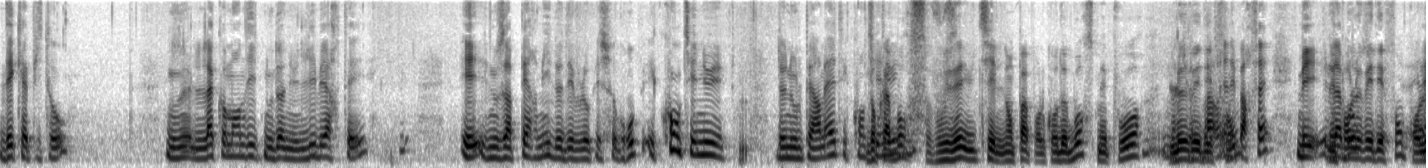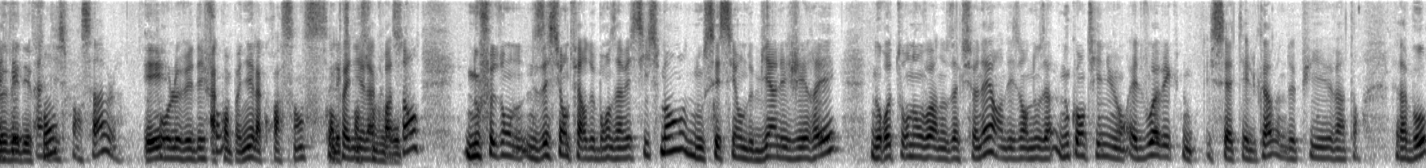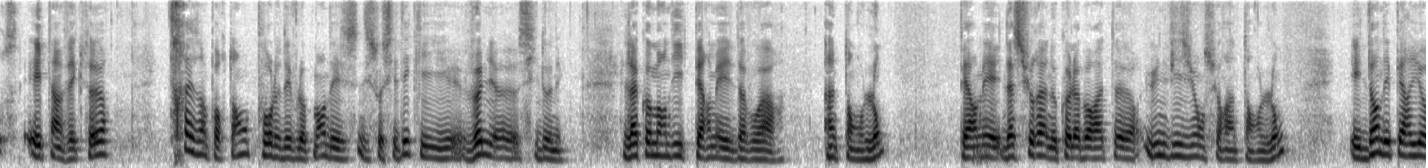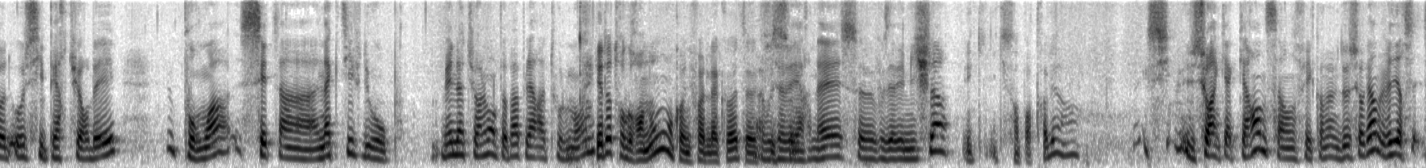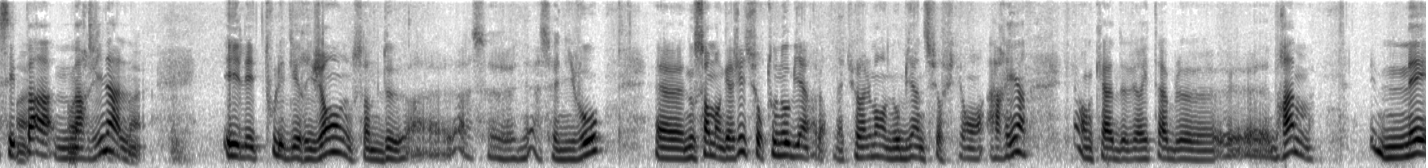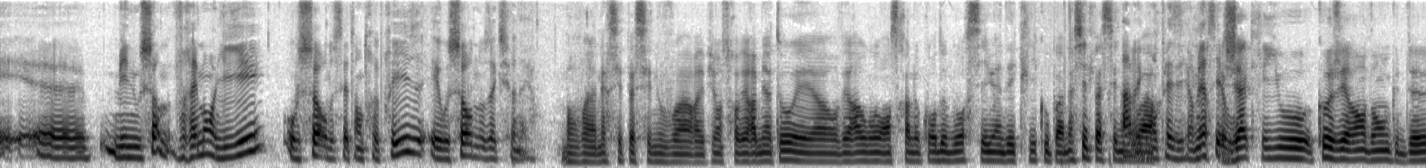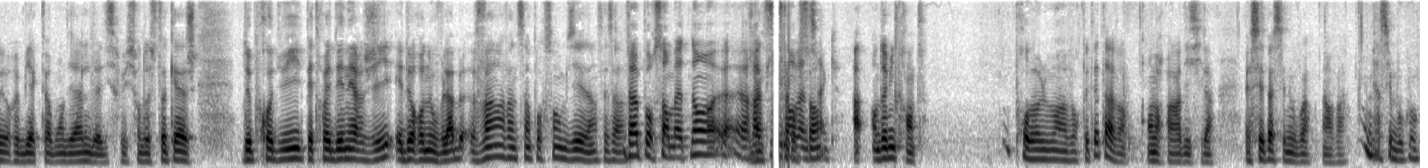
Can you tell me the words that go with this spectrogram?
des capitaux, la commandite nous donne une liberté, et nous a permis de développer ce groupe et continue de nous le permettre. Et continue... Donc la bourse vous est utile, non pas pour le cours de bourse, mais pour lever des fonds. Rien n'est parfait, mais, pour lever des fonds, pour lever des fonds, indispensable et pour lever des fonds, accompagner la croissance, accompagner la croissance. Nous faisons, nous essayons de faire de bons investissements, nous essayons de bien les gérer, nous retournons voir nos actionnaires en disant nous, nous continuons, êtes-vous avec nous? Et ça a été le cas depuis 20 ans. La bourse est un vecteur très important pour le développement des, des sociétés qui veulent euh, s'y donner. La commandite permet d'avoir un temps long, permet d'assurer à nos collaborateurs une vision sur un temps long, et dans des périodes aussi perturbées, pour moi, c'est un actif du groupe. Mais naturellement, on ne peut pas plaire à tout le monde. Il y a d'autres grands noms, encore une fois, de la côte. Ah, vous avez Ernest, euh, vous avez Michelin. Et qui, s'en portent très bien. Hein. Sur un CAC 40, ça en fait quand même 2 sur 40. Je veux dire, ce n'est pas marginal. Et les, tous les dirigeants, nous sommes deux à, à ce, niveau, euh, nous sommes engagés sur tous nos biens. Alors naturellement, nos biens ne suffiront à rien en cas de véritable euh, drame, mais, euh, mais nous sommes vraiment liés au sort de cette entreprise et au sort de nos actionnaires. Bon voilà, merci de passer nous voir et puis on se reverra bientôt et on verra où on sera le cours de bourse, s'il y a eu un déclic ou pas. Merci de passer nous voir. Avec grand plaisir, merci à vous. Jacques Rioux, co-gérant donc de Ruby Acteur Mondial de la distribution de stockage de produits de pétrole d'énergie et de renouvelables. 20 25% au biais, hein, c'est ça 20% maintenant, euh, rapidement 25. Ah, en 2030 Probablement avant. Peut-être avant. On en reparlera d'ici là. Merci de passer nous voir. Au revoir. Merci beaucoup.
